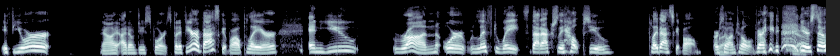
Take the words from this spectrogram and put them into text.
if you're now I, I don't do sports but if you're a basketball player and you run or lift weights that actually helps you play basketball or right. so i'm told right yeah. you know so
